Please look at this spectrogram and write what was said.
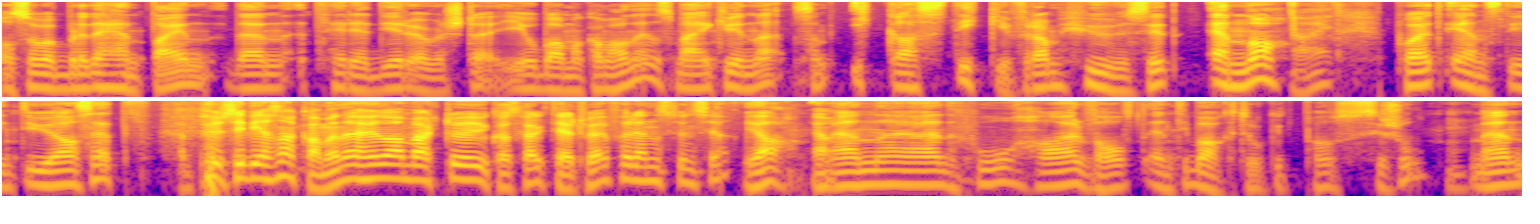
Og så ble det henta inn den tredje øverste i Obama-kampanjen, som er en kvinne som ikke har stikket fram huet sitt ennå, Nei. på et eneste intervju jeg har sett. Pussig, vi har snakka med henne. Hun har vært uh, ukas karakter, tror jeg, for en stund siden. Ja, Ja. men uh, hun har valgt en tilbaketrukket posisjon. Men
